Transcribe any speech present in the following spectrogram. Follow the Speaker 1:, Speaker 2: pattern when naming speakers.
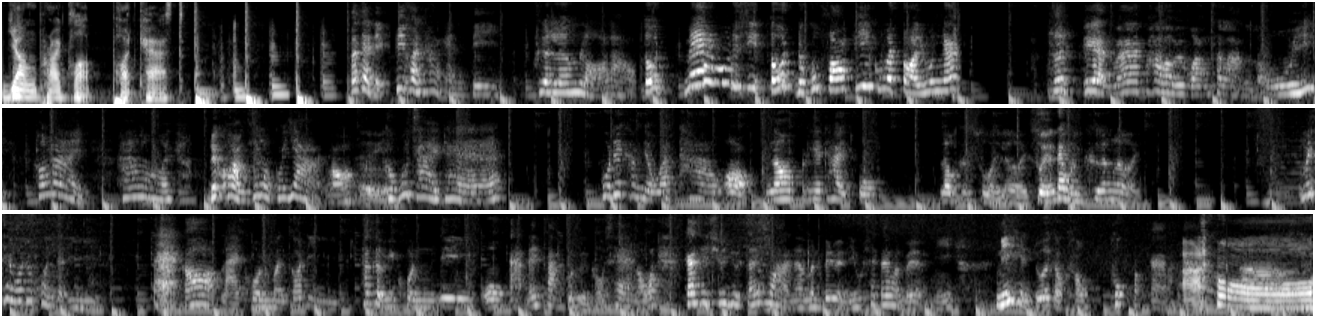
Speaker 1: Young Pride Club Podcast
Speaker 2: ตั้งแต่เด็กพี่ค่อนข้างแอนตี้เพื่อนเริ่มล้อเรา ตุ๊ด แม่มึงดูสิ ตุ๊ด เดี๋ยวกูฟ้องพี่กูมาต่อยมึงนะสุดเกลียดมากพาเราไปวางสลันเหรออุ้ยเท่าไหร่ห้าร้อยด้วยความที่เราก็อยากเนาะ
Speaker 1: เออ
Speaker 2: เขาผู้ชายแท้ พูดได้คำเดียวว่าเท้าออกนอกประเทศไทยปุ๊บเราคือสวยเลย สวยตั้งแต่บนเครื่องเลย ไม่ใช่ว่าทุกคนจะดี แต่ก็หลายคนมันก็ดี ถ้าเกิดมีคนมีโอกาสได้ฟังคนอื่นเขาแชร์เนาะว่า การใช้ชีวิตอยู่ไต้หวันนะมันเป็นแบบนี้ผู้ชายไต้หวันเป็นแบบนี้ นี่เห็นด้วยกับเขาทุกประการ
Speaker 1: อ้าว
